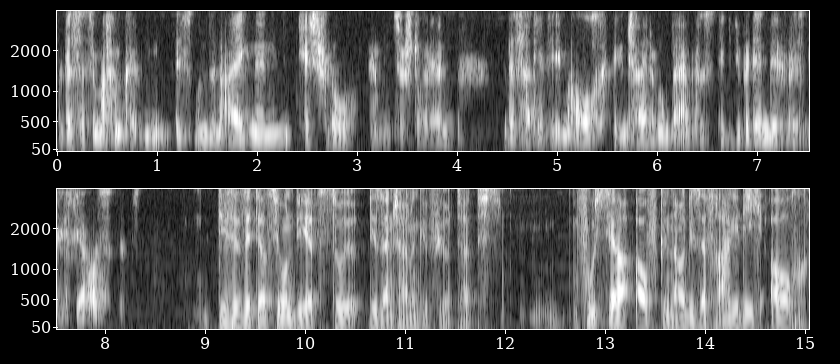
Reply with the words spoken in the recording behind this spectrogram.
Und das, was wir machen können, ist unseren eigenen Cashflow ähm, zu steuern. Und das hat jetzt eben auch die Entscheidung beeinflusst, die Dividende fürs nächste Jahr auszusetzen. Diese Situation, die jetzt zu dieser Entscheidung geführt hat, fußt ja auf genau dieser Frage, die ich auch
